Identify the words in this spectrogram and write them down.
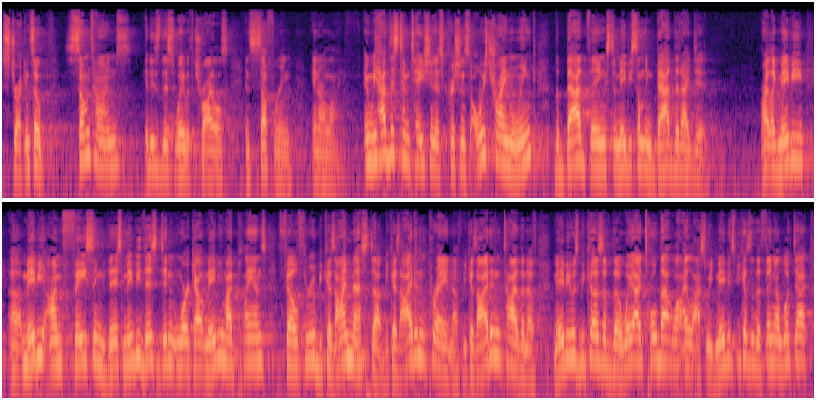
struck? And so sometimes it is this way with trials and suffering in our life. And we have this temptation as Christians to always try and link the bad things to maybe something bad that I did right? Like maybe uh, maybe i'm facing this. Maybe this didn't work out. Maybe my plans fell through because i messed up because i didn't pray enough because i didn't tithe enough. Maybe it was because of the way i told that lie last week. Maybe it's because of the thing i looked at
